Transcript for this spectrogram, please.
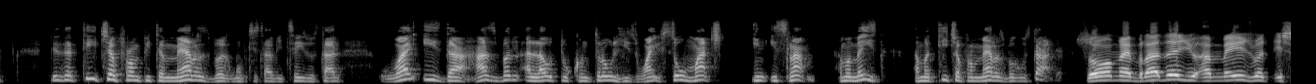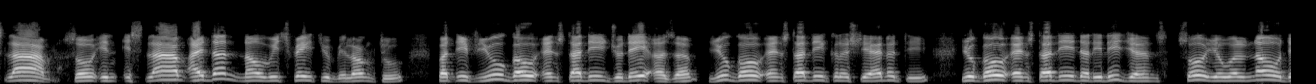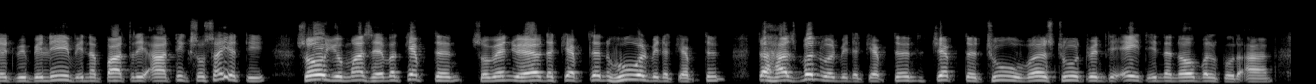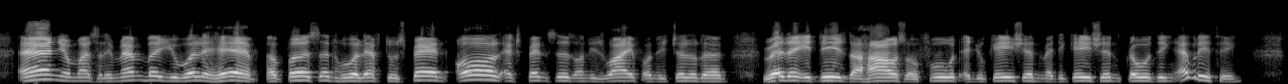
There's a teacher from Pietermaritzburg, Mufti says, Ustad, why is the husband allowed to control his wife so much in Islam? I'm amazed. I'm a teacher from Marisburg, Ustad. So, my brother, you are amazed with Islam. So, in Islam, I don't know which faith you belong to, but if you go and study Judaism, you go and study Christianity, you go and study the religions, so you will know that we believe in a patriotic society. So, you must have a captain. So, when you have the captain, who will be the captain? The husband will be the captain. Chapter 2, verse 228 in the Noble Quran. And you must remember, you will have a person who will have to spend all expenses on his wife, on his children, whether it is the house or food, education, medication, clothing, everything.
